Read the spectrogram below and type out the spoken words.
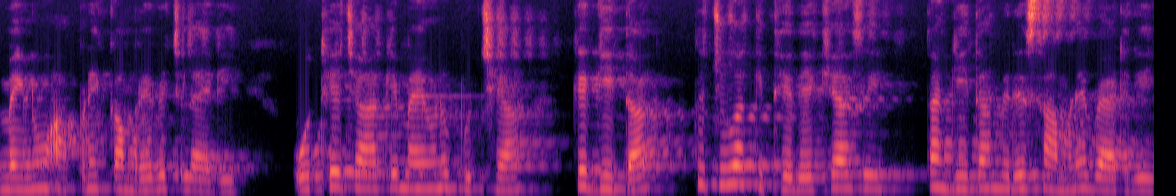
ਮੈਨੂੰ ਆਪਣੇ ਕਮਰੇ ਵਿੱਚ ਲੈ ਗਈ। ਉੱਥੇ ਜਾ ਕੇ ਮੈਂ ਉਹਨੂੰ ਪੁੱਛਿਆ ਕਿ ਗੀਤਾ, ਤੂੰ ਚੂਹਾ ਕਿੱਥੇ ਦੇਖਿਆ ਸੀ? ਤਾਂ ਗੀਤਾ ਮੇਰੇ ਸਾਹਮਣੇ ਬੈਠ ਗਈ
